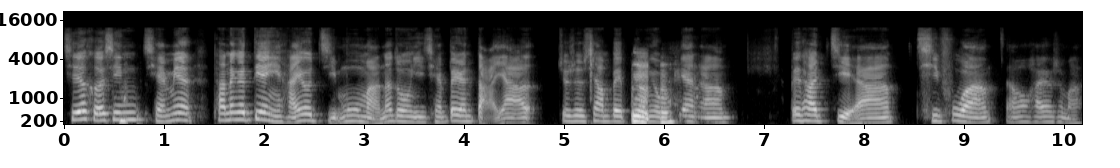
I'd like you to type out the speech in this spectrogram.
其实核心前面他那个电影还有几幕嘛，那种以前被人打压，就是像被朋友嗯骗啊，被他姐啊欺负啊，然后还有什么？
